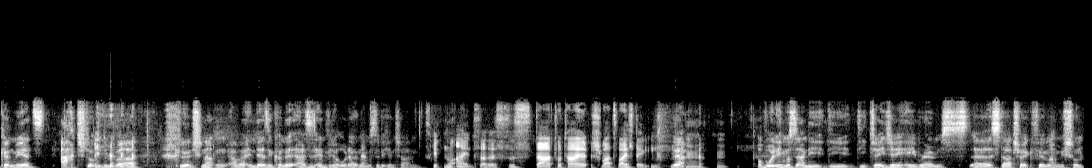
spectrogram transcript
Können wir jetzt acht Stunden drüber klönschnacken, aber in der Sekunde heißt es entweder oder, dann musst du dich entscheiden. es gibt nur eins. Also es ist da total schwarz-weiß-denken. Ja. Obwohl ich muss sagen, die, die, die J.J. Abrams äh, Star Trek-Filme haben mich schon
